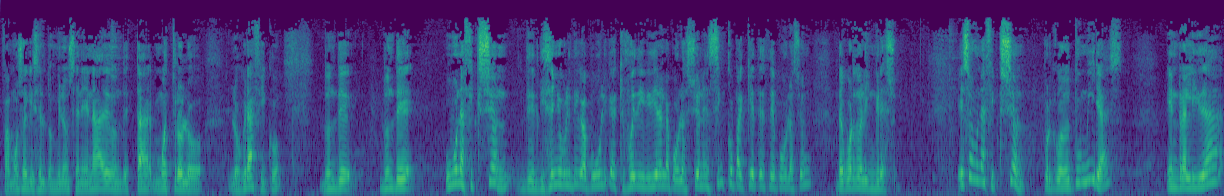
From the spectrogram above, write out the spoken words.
famosa que hice el 2011 en ENADE, donde está, muestro los gráficos, donde, donde hubo una ficción del diseño de política pública que fue dividir a la población en cinco paquetes de población de acuerdo al ingreso. Eso es una ficción, porque cuando tú miras, en realidad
